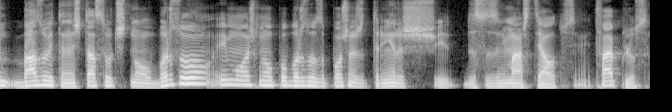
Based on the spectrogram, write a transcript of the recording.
базовите неща се учат много бързо и можеш много по-бързо да започнеш да тренираш и да се занимаваш с тялото си. Това е плюс,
